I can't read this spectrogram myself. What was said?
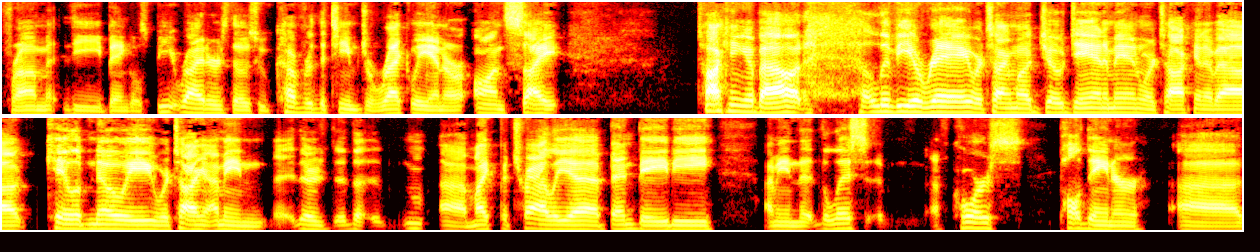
from the Bengals beat writers, those who cover the team directly and are on site talking about Olivia Ray, we're talking about Joe Danneman, we're talking about Caleb Noe, we're talking, I mean, there's the uh, Mike Petraglia, Ben Baby, I mean, the, the list, of course, Paul Dehner, uh,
